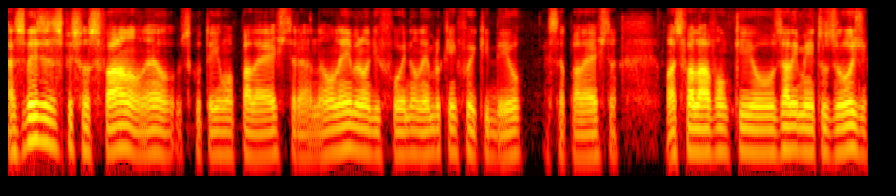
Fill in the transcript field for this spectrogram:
às vezes as pessoas falam, né? Eu escutei uma palestra, não lembro onde foi, não lembro quem foi que deu essa palestra, mas falavam que os alimentos hoje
